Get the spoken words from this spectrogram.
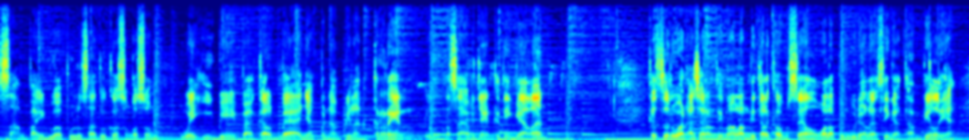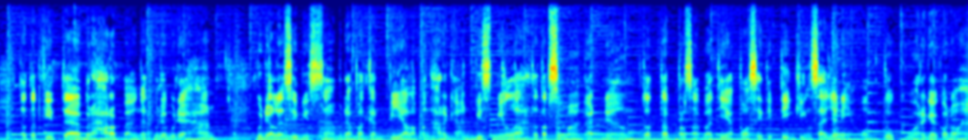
sampai 21.00 WIB bakal banyak penampilan keren. Tuh, persahabat jangan ketinggalan. Keseruan acara nanti malam di Telkomsel, walaupun Bunda Lesti nggak tampil ya, tetap kita berharap banget mudah-mudahan Bunda Lesti bisa mendapatkan piala penghargaan Bismillah, tetap semangat dan tetap persahabat ya positif thinking saja nih untuk warga Konoha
